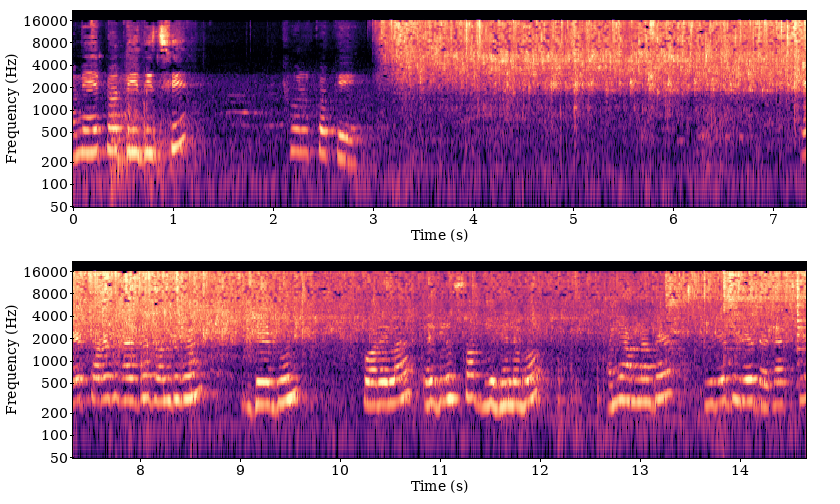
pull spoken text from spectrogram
আমি এরপর দিয়ে দিচ্ছি ফুলকপি। এরপরে ভাজবো বন্ধুগণ বেগুন, করলা, এগুলো সব ভেজে নেব। আমি আপনাদের ধীরে ধীরে দেখাচ্ছি।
